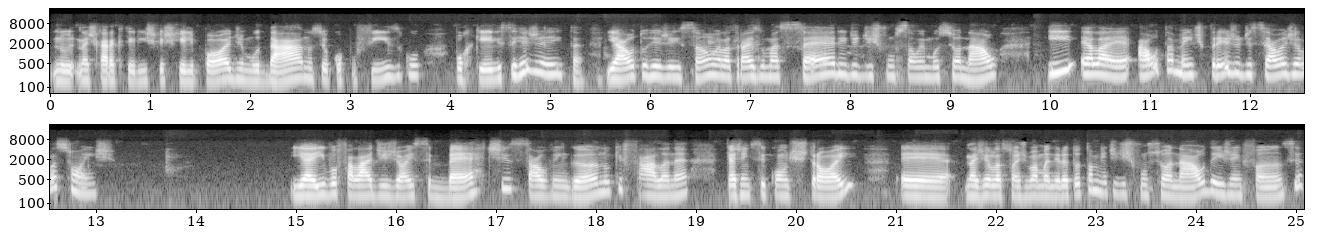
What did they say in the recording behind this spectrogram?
no, nas características que ele pode mudar no seu corpo físico, porque ele se rejeita. E a autorrejeição ela traz uma série de disfunção emocional e ela é altamente prejudicial às relações. E aí vou falar de Joyce Bert, salvo engano, que fala, né, que a gente se constrói é, nas relações de uma maneira totalmente disfuncional desde a infância,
